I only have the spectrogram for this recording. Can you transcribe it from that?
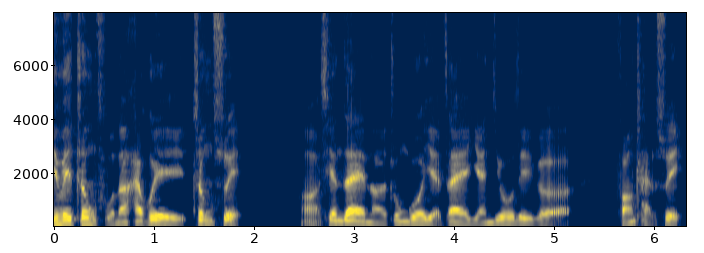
因为政府呢还会征税，啊，现在呢中国也在研究这个房产税。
